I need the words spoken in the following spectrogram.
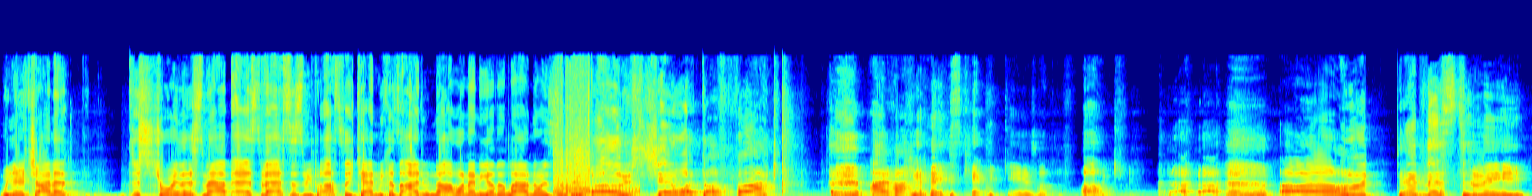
We are trying to destroy this map as fast as we possibly can because I do not want any other loud noises. Oh shit, what the fuck? I fucking hate scary games, what the fuck? oh, who did this to me?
